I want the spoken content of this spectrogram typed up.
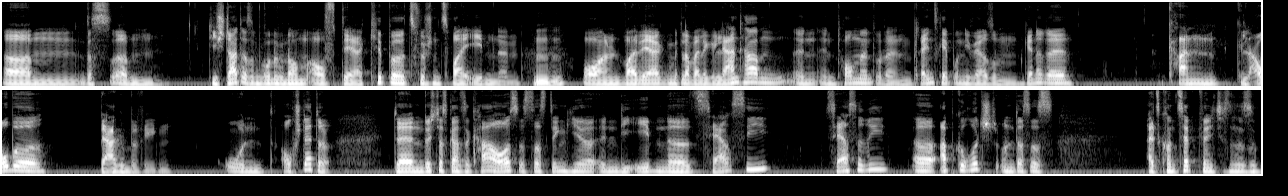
ähm, das, ähm, die Stadt ist im Grunde genommen auf der Kippe zwischen zwei Ebenen. Mhm. Und weil wir ja mittlerweile gelernt haben, in, in Torment oder im Planescape-Universum generell, kann Glaube Berge bewegen. Und auch Städte. Denn durch das ganze Chaos ist das Ding hier in die Ebene Cersei, Cerceri äh, abgerutscht und das ist als Konzept finde ich das eine so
